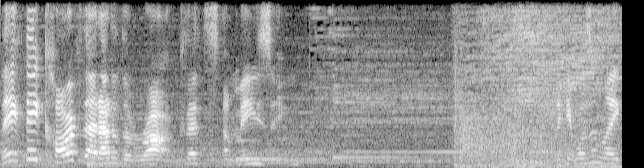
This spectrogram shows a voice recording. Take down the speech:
They they carved that out of the rock. That's amazing. Like it wasn't like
